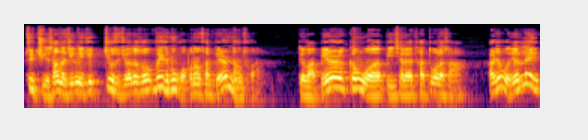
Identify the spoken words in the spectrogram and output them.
最沮丧的经历就就是觉得说，为什么我不能传，别人能传，对吧？别人跟我比起来，他多了啥？而且我觉得类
